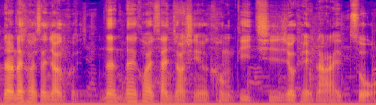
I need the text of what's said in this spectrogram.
那那块三角那那块三角形的空地，其实就可以拿来做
